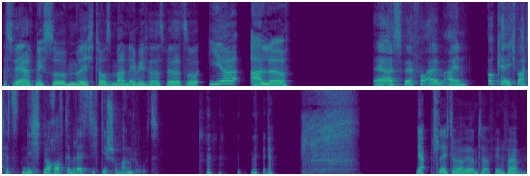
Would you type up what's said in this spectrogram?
Das wäre halt nicht so, hm, welche tausendmal nehme ich, das wäre halt so, ihr alle. Ja, es wäre vor allem ein, okay, ich warte jetzt nicht noch auf den Rest, ich gehe schon mal los. ja. ja, schlechte Variante auf jeden Fall.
